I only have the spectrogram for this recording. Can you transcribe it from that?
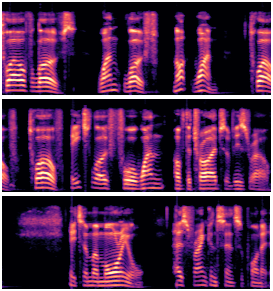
12 loaves, one loaf, not one, 12, 12, each loaf for one of the tribes of Israel. It's a memorial, has frankincense upon it.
